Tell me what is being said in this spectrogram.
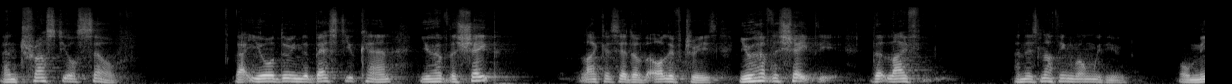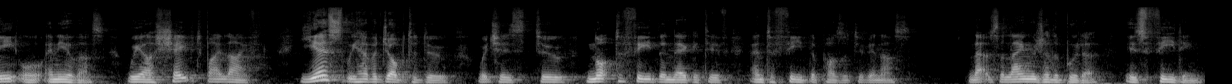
and trust yourself that you're doing the best you can. You have the shape, like I said, of the olive trees. You have the shape that life, and there's nothing wrong with you, or me, or any of us. We are shaped by life. Yes, we have a job to do, which is to not to feed the negative and to feed the positive in us. And that's the language of the Buddha, is feeding,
